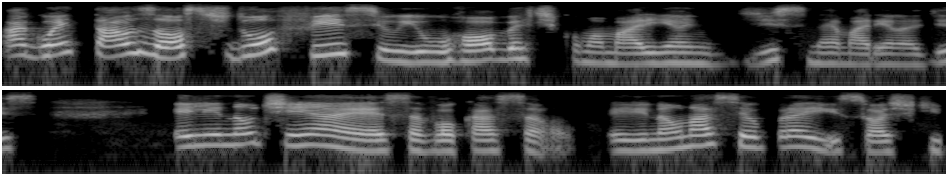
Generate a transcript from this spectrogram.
aguentar os ossos do ofício. E o Robert, como a Mariana disse, né, Mariana disse, ele não tinha essa vocação. Ele não nasceu para isso. Acho que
